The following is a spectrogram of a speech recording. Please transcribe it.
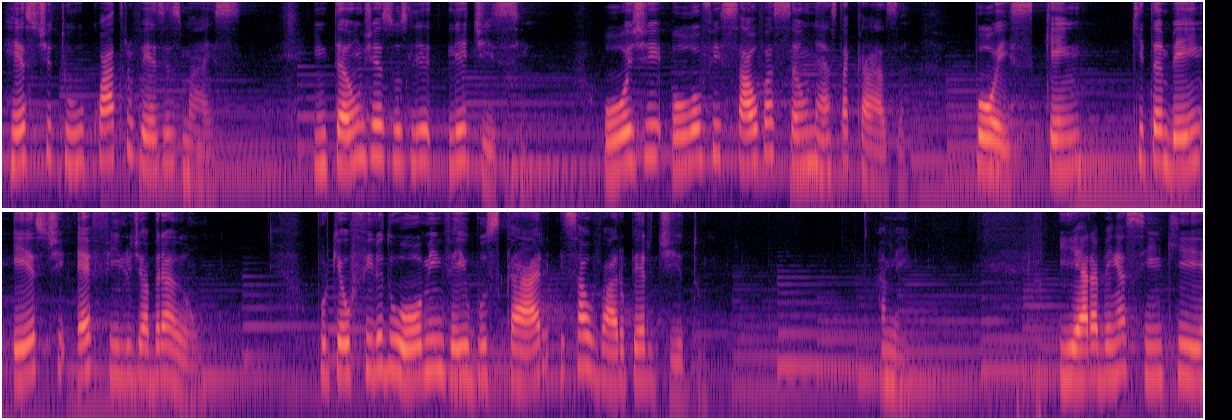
restituo quatro vezes mais. Então Jesus lhe, lhe disse: Hoje houve salvação nesta casa, pois quem que também este é filho de Abraão. Porque o filho do homem veio buscar e salvar o perdido. Amém. E era bem assim que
